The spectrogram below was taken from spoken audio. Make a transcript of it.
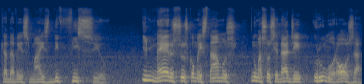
cada vez mais difícil. Imersos como estamos numa sociedade rumorosa,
